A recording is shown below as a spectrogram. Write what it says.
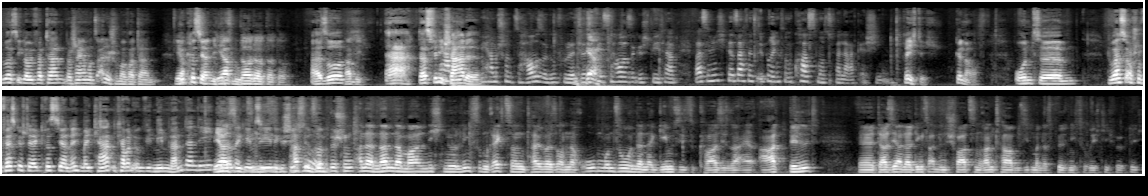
Du hast dich, glaube ich, vertan. Wahrscheinlich haben wir uns alle schon mal vertan. Ja. Du Christian nicht Ja, doch, doch, doch, doch. Also, Hab ich. ah, das finde ich Wir haben- schade. Wir haben schon zu Hause gefühlt, als wir Ja. Spiel zu Hause gespielt haben. Was ich nicht gesagt habe, ist übrigens im Kosmos Verlag erschienen. Richtig, genau. Und ähm, du hast auch schon festgestellt, Christian, ne? die Karten kann man irgendwie nebeneinander legen Ja, und dann sie, ergeben sie, sie eine sie Geschichte. passen so ein bisschen aneinander, mal nicht nur links und rechts, sondern teilweise auch nach oben und so. Und dann ergeben sie so quasi so eine Art Bild. Äh, da sie allerdings alle einen schwarzen Rand haben, sieht man das Bild nicht so richtig wirklich.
